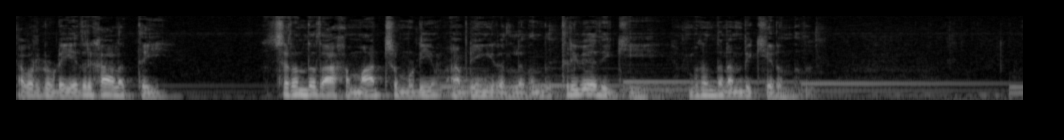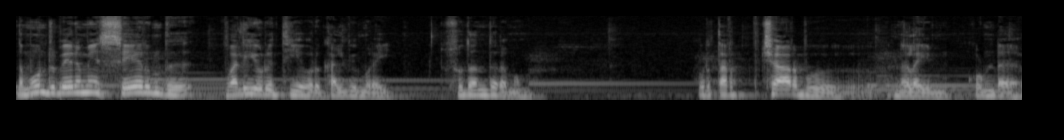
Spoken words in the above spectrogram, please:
அவர்களுடைய எதிர்காலத்தை சிறந்ததாக மாற்ற முடியும் அப்படிங்கிறதுல வந்து திரிவேதிக்கு மிகுந்த நம்பிக்கை இருந்தது. இந்த மூன்று பேருமே சேர்ந்து வலியுறுத்திய ஒரு கல்வி முறை சுதந்திரமும் ஒரு தற்சார்பு நிலையும் கொண்ட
